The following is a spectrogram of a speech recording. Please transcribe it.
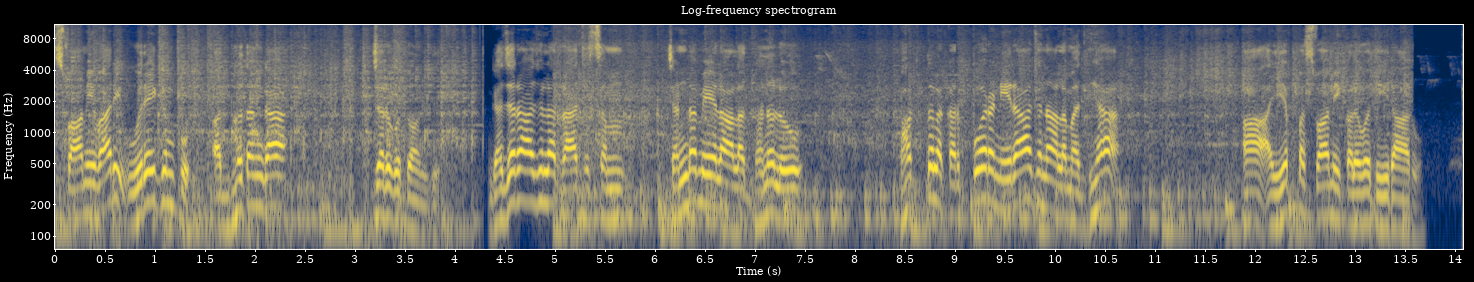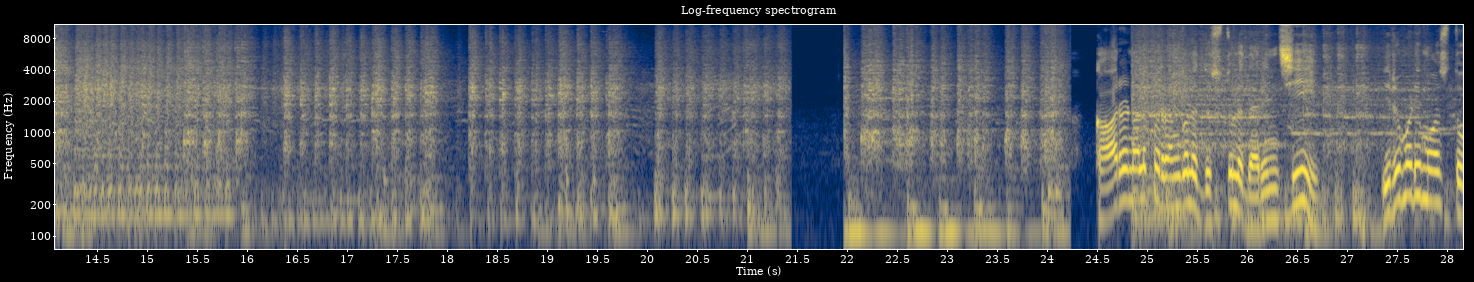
స్వామివారి ఊరేగింపు అద్భుతంగా జరుగుతోంది. గజరాజుల రాజసం చండమేళాల ధ్వనులు భక్తుల కర్పూర నీరాజనాల మధ్య ఆ అయ్యప్ప స్వామి కొలువుతీరారు కారు నలుపు రంగుల దుస్తులు ధరించి ఇరుముడి మోస్తూ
